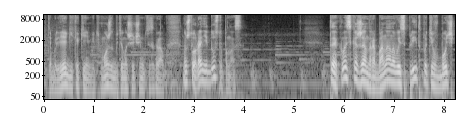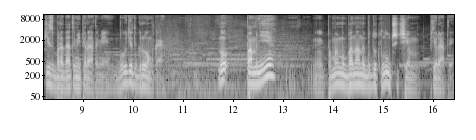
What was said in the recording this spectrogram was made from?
Хотя бы леги какие-нибудь Может быть он еще что-нибудь сыграл. Ну что, ранний доступ у нас. Так, классика жанра. Банановый сплит против бочки с бородатыми пиратами. Будет громко. Ну, по мне По-моему, бананы будут лучше, чем пираты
